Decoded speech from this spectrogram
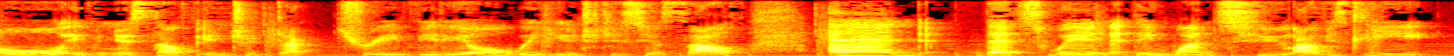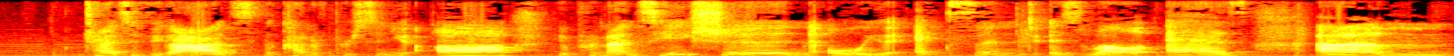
or even your self-introductory video where you introduce yourself. And that's when they want to obviously try to figure out the kind of person you are, your pronunciation or your accent, as well as um,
